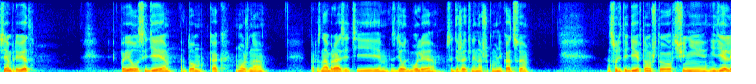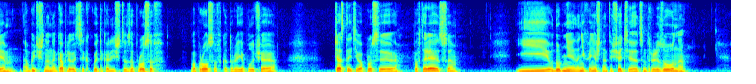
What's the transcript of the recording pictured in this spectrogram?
Всем привет! Появилась идея о том, как можно разнообразить и сделать более содержательной нашу коммуникацию. Суть этой идеи в том, что в течение недели обычно накапливается какое-то количество запросов, вопросов, которые я получаю. Часто эти вопросы повторяются, и удобнее на них, конечно, отвечать централизованно –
